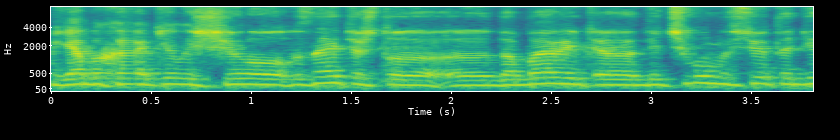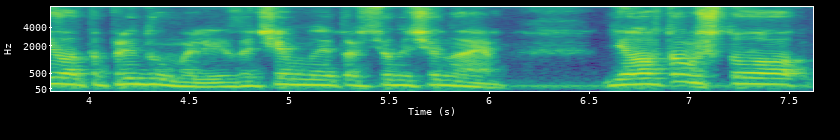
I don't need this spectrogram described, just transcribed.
я бы хотел еще, вы знаете, что добавить, для чего мы все это дело-то придумали, и зачем мы это все начинаем. Дело в том, что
